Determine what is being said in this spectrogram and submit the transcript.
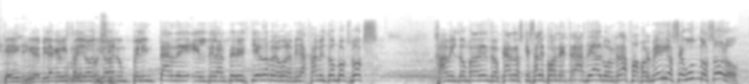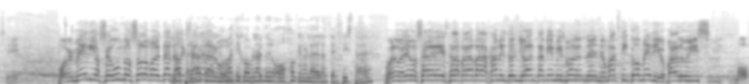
ok, sí. Mira, mira que he visto yo, Pues Joan, sí. un pelín tarde el delantero izquierdo, pero bueno, mira, Hamilton box box. Hamilton para adentro, Carlos que sale por detrás de Albon, Rafa, por medio segundo solo. Sí. Por medio segundo solo por detrás No, de pero Alexander con el Albon. neumático blando, ojo que no le adelante en pista, ¿eh? Bueno, veremos a ver, ahí está la parada para Hamilton, Joan también mismo ne- neumático medio para Luis. Bof,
